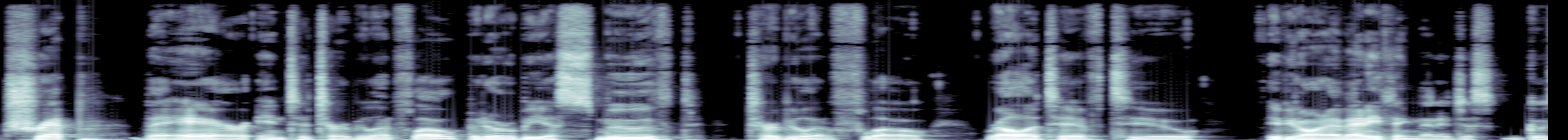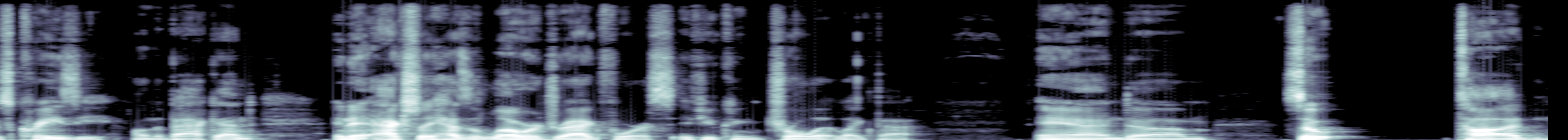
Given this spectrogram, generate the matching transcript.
trip the air into turbulent flow, but it'll be a smooth turbulent flow relative to if you don't have anything, then it just goes crazy on the back end. And it actually has a lower drag force if you control it like that. And um, so, Todd,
